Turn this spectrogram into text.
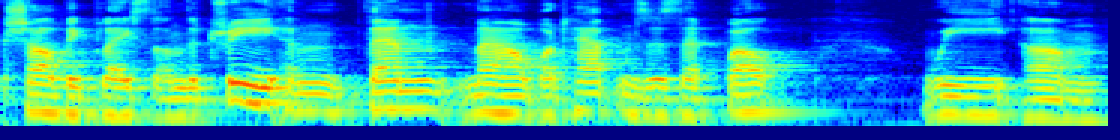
shall be placed on the tree. And then now what happens is that, well, we um,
